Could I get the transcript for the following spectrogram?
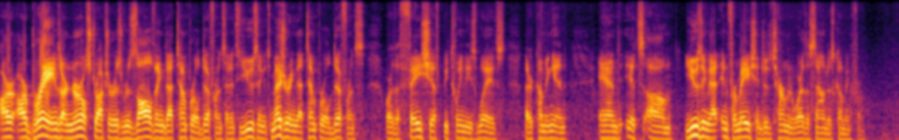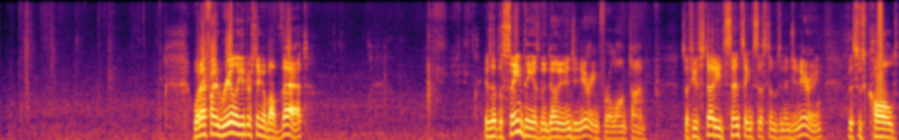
our, our brains, our neural structure is resolving that temporal difference and it's using, it's measuring that temporal difference or the phase shift between these waves that are coming in and it's um, using that information to determine where the sound is coming from. What I find really interesting about that is that the same thing has been done in engineering for a long time. So, if you've studied sensing systems in engineering, this is called,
